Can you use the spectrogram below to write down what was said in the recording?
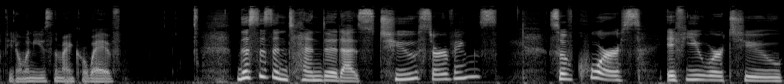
if you don't want to use the microwave. This is intended as two servings. So, of course, if you were to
